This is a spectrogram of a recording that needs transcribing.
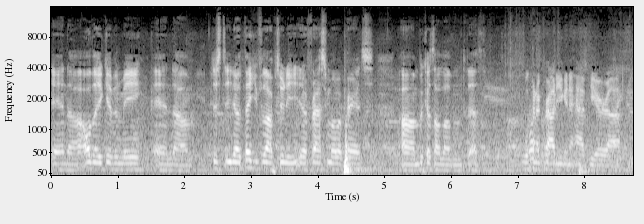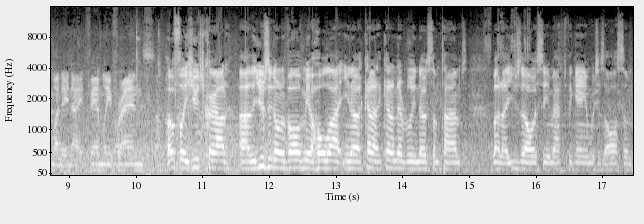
and uh, all they've given me, and um, just you know, thank you for the opportunity, you know, for asking about my parents um, because I love them to death. What kind of crowd are you going to have here uh, Monday night? Family, friends? Hopefully, a huge crowd. Uh, they usually don't involve me a whole lot. You know, I kind of kind of never really know sometimes, but I usually always see them after the game, which is awesome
